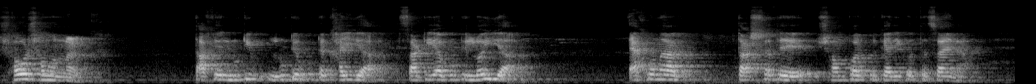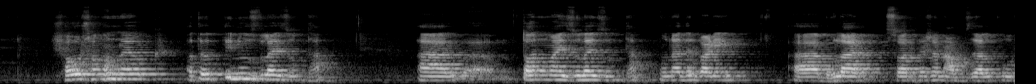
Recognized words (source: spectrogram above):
সহ সমন্বয়ক। তাকে লুটি, লুটে পুটে খাইয়া, চাটিয়া পুটি লইয়া, এখন আর তার সাথে সম্পর্ক ক্যারি করতে চায় না। সহ সমন্বয়ক অর্থাৎ তিনু জুলাই যোদ্ধা আর তন্ময় জুলাই যোদ্ধা ওনাদের বাড়ি ভোলার সরফেশন আফজালপুর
